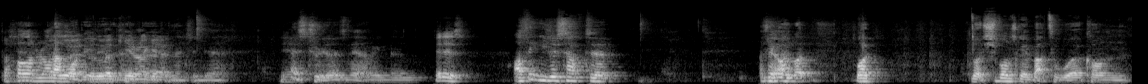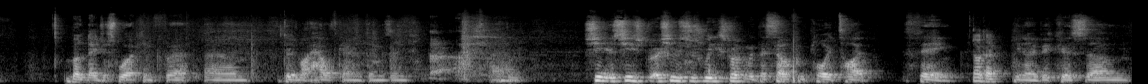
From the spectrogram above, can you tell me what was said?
The harder that I work, the a bit of an luckier I get. Legend, yeah. Yeah, That's true, though, isn't it? I mean, um, it is. I think you just have to. I think I like like Siobhan's going back to work on Monday, just working for um, doing like healthcare and things, and um, she she's she was just really struggling with the self-employed type thing, Okay. you know, because um,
